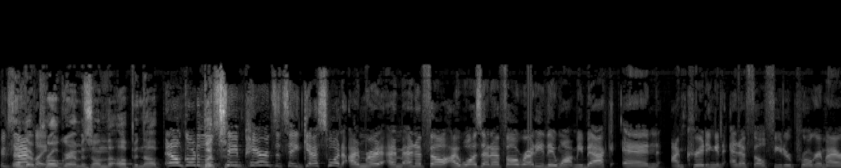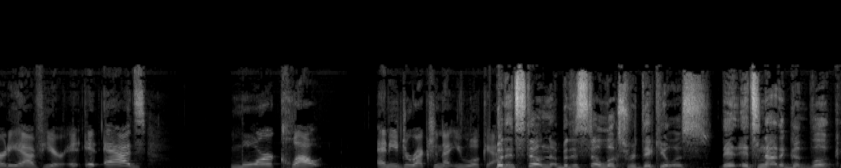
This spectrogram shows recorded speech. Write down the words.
and their program is on the up and up. And I'll go to those same parents and say, guess what? I'm ready. I'm NFL. I was NFL ready. They want me back, and I'm creating an NFL feeder program I already have here. It, it adds more clout any direction that you look at. But it still, but it still looks ridiculous. It, it's not a good look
